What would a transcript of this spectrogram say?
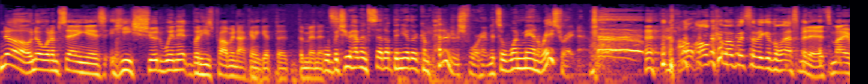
No, no. What I'm saying is he should win it, but he's probably not going to get the the minutes. Well, but you haven't set up any other competitors for him. It's a one man race right now. I'll, I'll come up with something at the last minute. It's my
